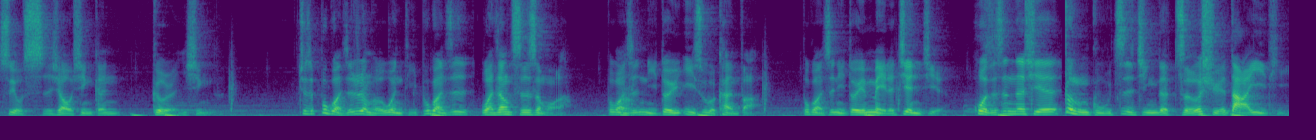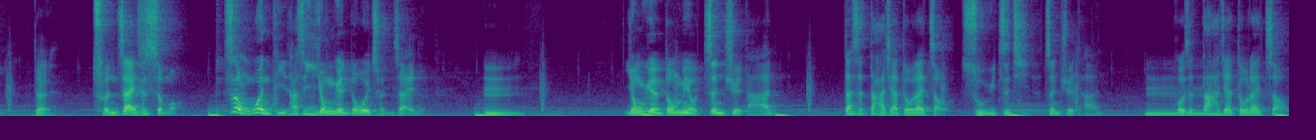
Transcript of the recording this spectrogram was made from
是有时效性跟个人性的。就是不管是任何问题，不管是晚上吃什么啦，不管是你对于艺术的看法，不管是你对于美的见解。或者是那些亘古至今的哲学大议题，对，存在是什么？这种问题它是永远都会存在的，嗯，永远都没有正确答案，但是大家都在找属于自己的正确答案，嗯，或者是大家都在找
